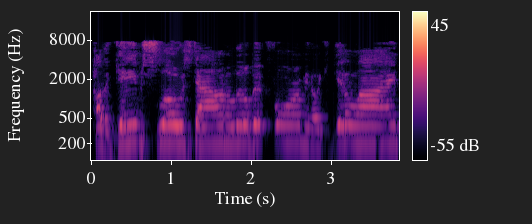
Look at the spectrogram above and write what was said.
how the game slows down a little bit for him. You know, he can get a line.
